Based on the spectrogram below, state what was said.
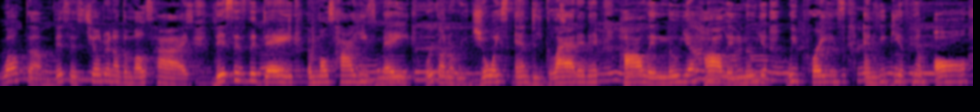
Welcome. This is Children of the Most High. This is the day the Most High He's made. We're going to rejoice and be glad in it. Hallelujah. Hallelujah. We praise and we give Him all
